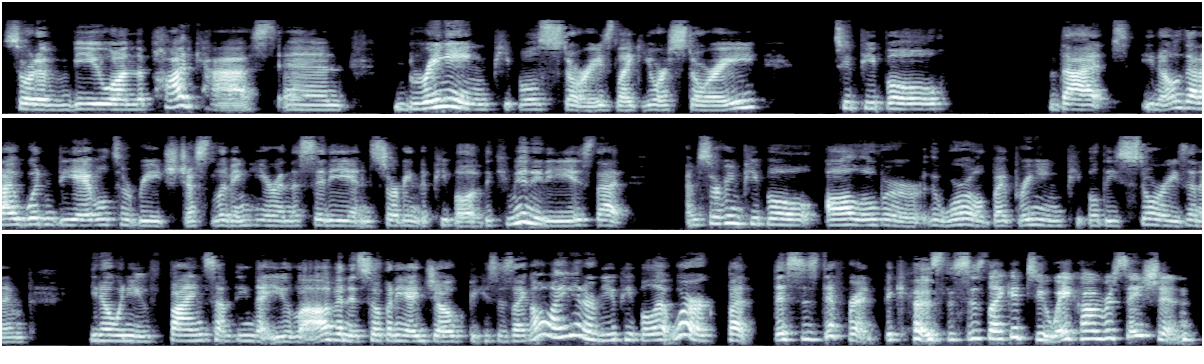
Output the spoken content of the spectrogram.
sort of view on the podcast and bringing people's stories like your story to people that you know that I wouldn't be able to reach just living here in the city and serving the people of the community is that I'm serving people all over the world by bringing people these stories. And I'm you know when you find something that you love and it's so funny I joke because it's like oh I interview people at work but this is different because this is like a two-way conversation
